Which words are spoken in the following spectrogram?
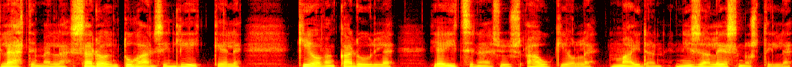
lähtemällä sadoin tuhansin liikkeelle Kiovan kaduille ja itsenäisyysaukiolle Maidan Nizalesnostille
